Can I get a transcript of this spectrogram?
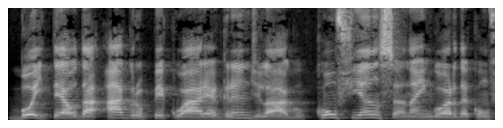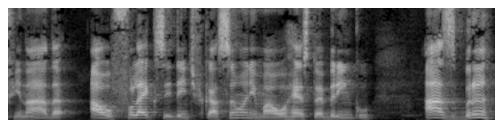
Boitel da Agropecuária Grande Lago, confiança na engorda confinada, Alflex Identificação Animal, o resto é brinco, Asbran,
